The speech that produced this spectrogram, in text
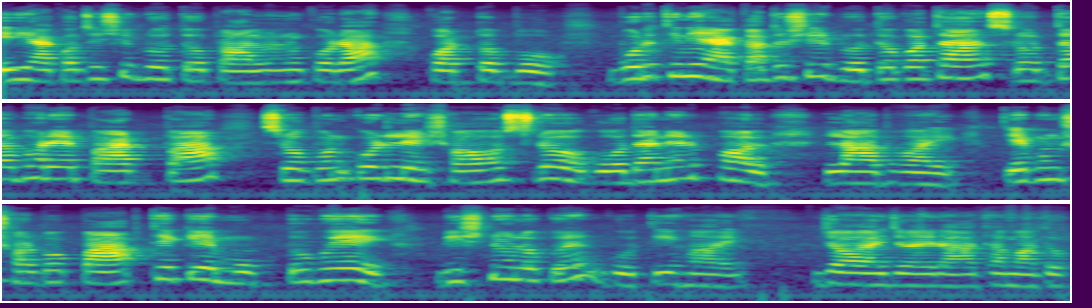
এই একাদশী ব্রত পালন করা কর্তব্য। তিনি একাদশীর ব্রত কথা শ্রদ্ধাভরে পাঠ পা শ্রবণ করলে সহস্র গোদানের ফল লাভ হয় এবং সর্বপাপ থেকে মুক্ত হয়ে বিষ্ণুলোকে গতি হয়। জয় জয় রাধা মাধব।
